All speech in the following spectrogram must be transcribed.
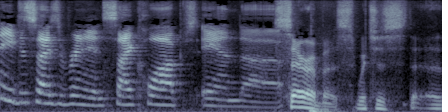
he decides to bring in Cyclops and. Uh, Cerberus, which is the, uh,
